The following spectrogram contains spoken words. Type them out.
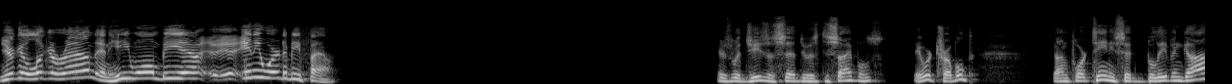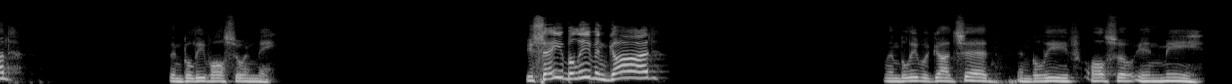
You're going to look around and he won't be uh, anywhere to be found. Here's what Jesus said to his disciples. They were troubled. John 14, he said, Believe in God, then believe also in me. You say you believe in God, then believe what God said and believe also in me.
